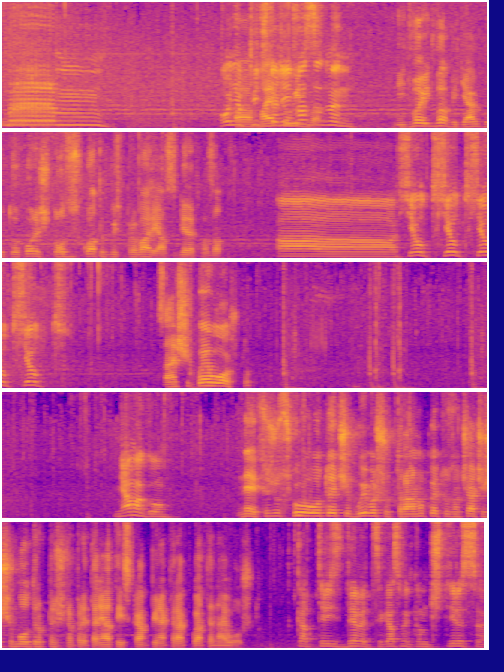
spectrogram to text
Брррм. Оня А, пич, Майкъл дали идва идва. зад мен? Идва, идва, видях го, той ходеше този с колата го изпревари, аз гледах назад. А, хелт, хелт, хелт, хелт. Знаеш ли кое е лошото? Няма го. Не, всъщност хубавото е, че го имаш отрано, което означава, че ще мога да дръпнеш напред, а няма да изкампи накрая, когато е най-лошото. Така, 39, сега сме към 40.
